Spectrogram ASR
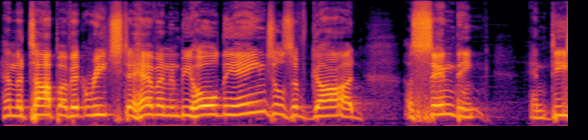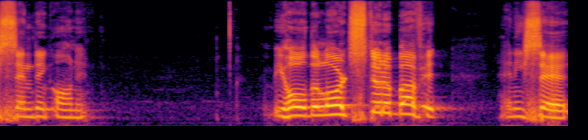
and the top of it reached to heaven. And behold, the angels of God ascending and descending on it. Behold, the Lord stood above it, and he said,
